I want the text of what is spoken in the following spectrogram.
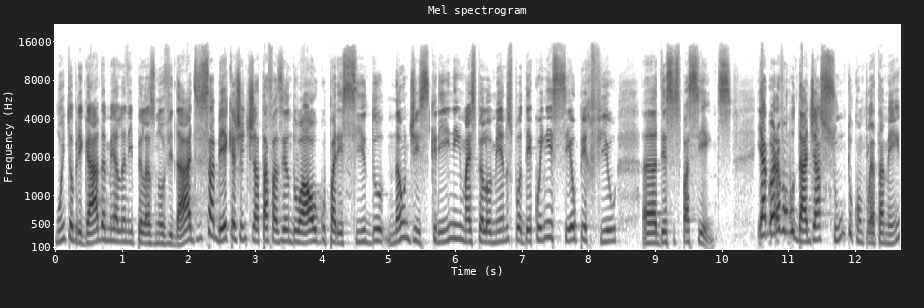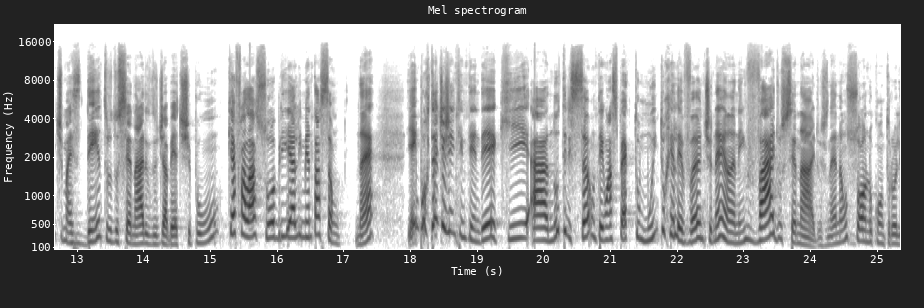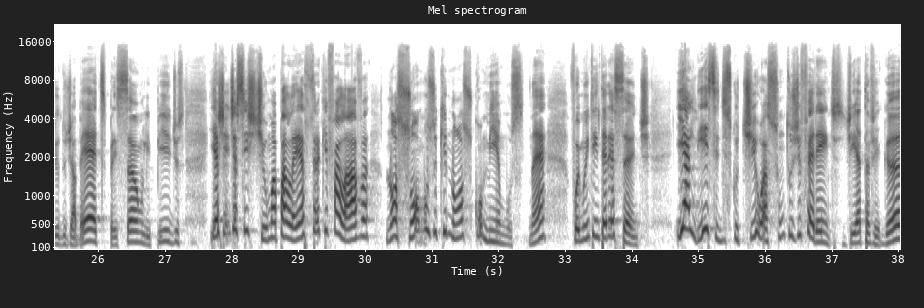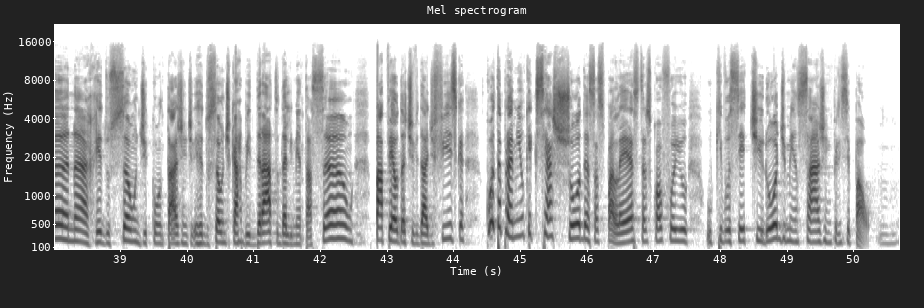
Muito obrigada, Melanie, pelas novidades e saber que a gente já está fazendo algo parecido, não de screening, mas pelo menos poder conhecer o perfil uh, desses pacientes. E agora vou mudar de assunto completamente, mas dentro do cenário do diabetes tipo 1, que é falar sobre alimentação, né? E é importante a gente entender que a nutrição tem um aspecto muito relevante, né, Ana, em vários cenários, né? não só no controle do diabetes, pressão, lipídios. E a gente assistiu uma palestra que falava nós somos o que nós comemos, né? Foi muito interessante. E ali se discutiu assuntos diferentes: dieta vegana, redução de contagem, de, redução de carboidrato da alimentação, papel da atividade física. Conta para mim o que, que, você achou dessas palestras, qual foi o, o que você tirou de mensagem principal. Uhum.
